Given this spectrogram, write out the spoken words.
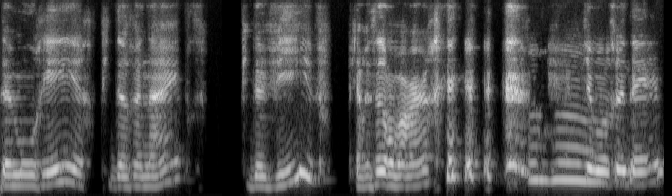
de mourir, puis de renaître, puis de vivre, puis après ça, on meurt, mm-hmm. puis on renaît,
